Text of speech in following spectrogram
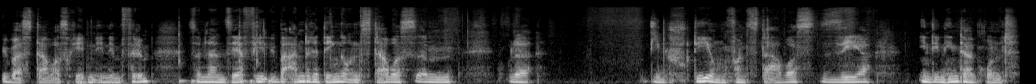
über Star Wars reden in dem Film, sondern sehr viel über andere Dinge und Star Wars ähm, oder die Entstehung von Star Wars sehr in den Hintergrund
